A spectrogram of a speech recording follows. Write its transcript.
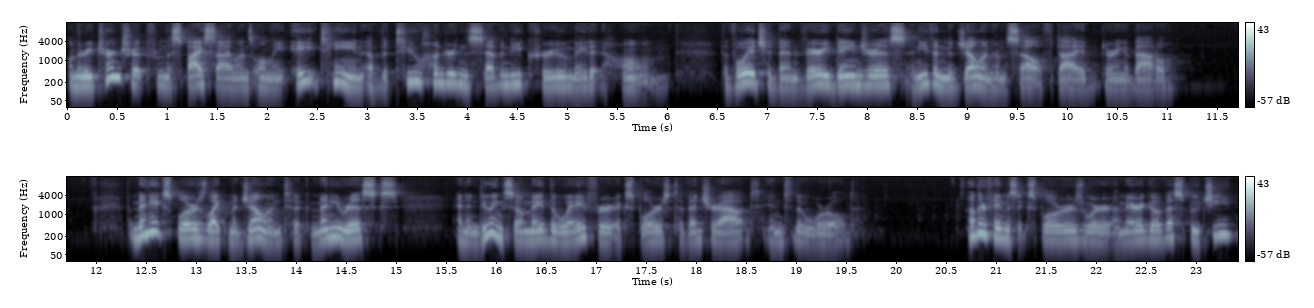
On the return trip from the Spice Islands, only 18 of the 270 crew made it home. The voyage had been very dangerous, and even Magellan himself died during a battle. But many explorers like Magellan took many risks and in doing so made the way for explorers to venture out into the world. Other famous explorers were Amerigo Vespucci,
